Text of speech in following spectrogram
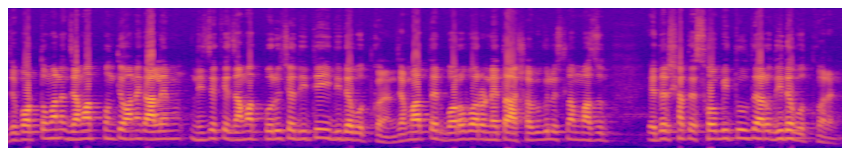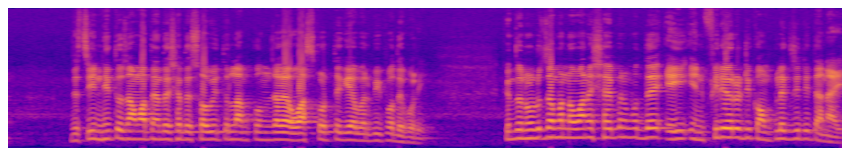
যে বর্তমানে জামাতপন্থী অনেক আলেম নিজেকে জামাত পরিচয় দিতেই দ্বিধাবোধ করেন। জামাতের বড় বড় নেতা শফিকুল ইসলাম মাসুদ এদের সাথে ছবি তুলতে আরও দ্বিধাবোধ করেন যে চিহ্নিত জামাত নেতাদের সাথে ছবি তুললাম, কোন জায়গায় ওয়াশ করতে গিয়ে আবার বিপদে পড়ি। কিন্তু নুরুজ্জামান নোমানি সাহেবের মধ্যে এই ইনফিরিয়রিটি কমপ্লেক্সিটিটা নাই।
